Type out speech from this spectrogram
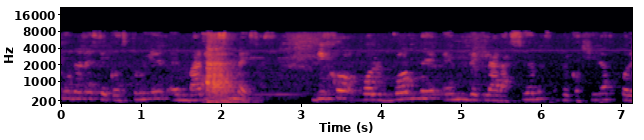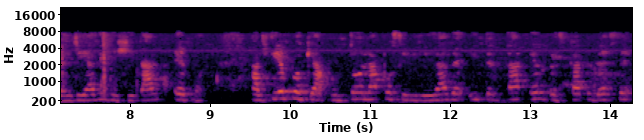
túneles se construyen en varios meses, dijo Goldborne en declaraciones recogidas por el diario digital Epoch, al tiempo que apuntó la posibilidad de intentar el rescate desde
